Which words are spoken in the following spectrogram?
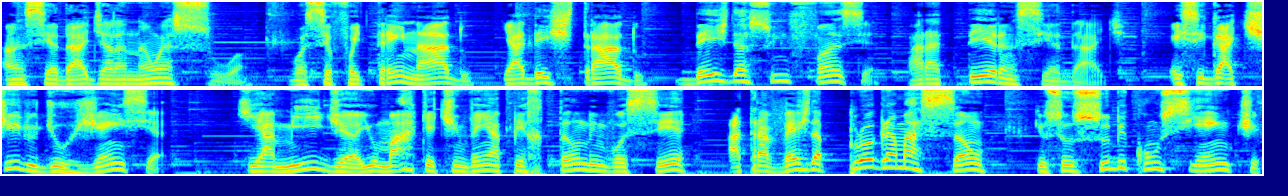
A ansiedade ela não é sua. Você foi treinado e adestrado desde a sua infância para ter ansiedade. Esse gatilho de urgência que a mídia e o marketing vem apertando em você através da programação que o seu subconsciente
